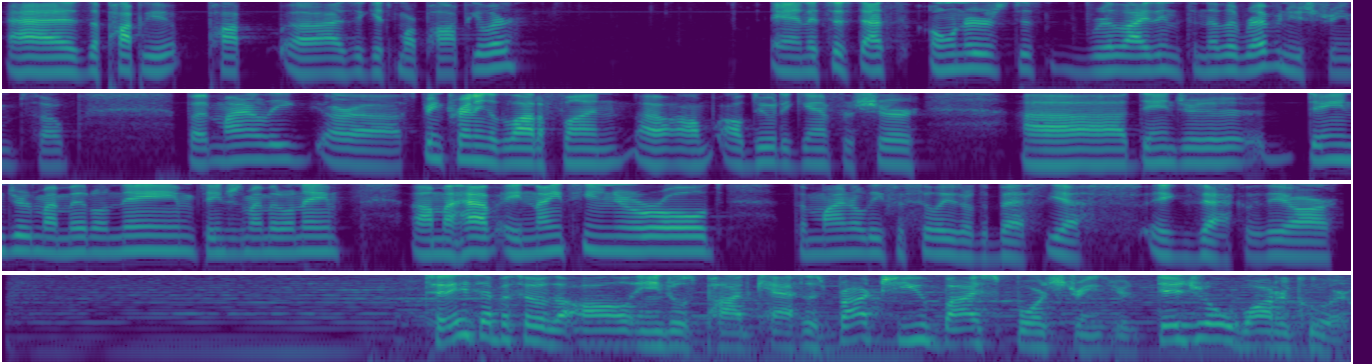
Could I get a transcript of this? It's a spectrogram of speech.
as the popu- pop uh, as it gets more popular. And it's just that's owners just realizing it's another revenue stream. So, but minor league or uh, spring training is a lot of fun. I'll, I'll do it again for sure. Uh, danger, danger, my middle name. Danger's my middle name. Um, I have a 19 year old. The minor league facilities are the best. Yes, exactly, they are. Today's episode of the All Angels podcast is brought to you by Sports Drink, your digital water cooler.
